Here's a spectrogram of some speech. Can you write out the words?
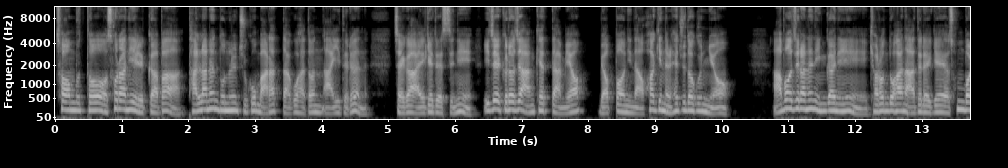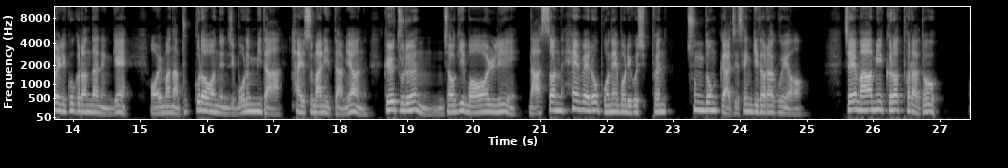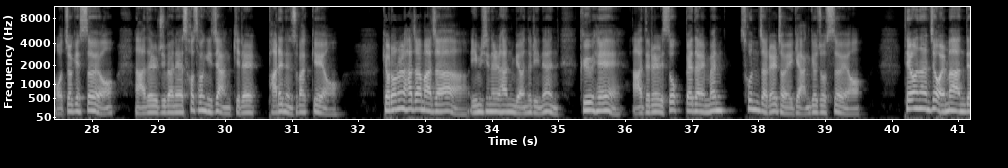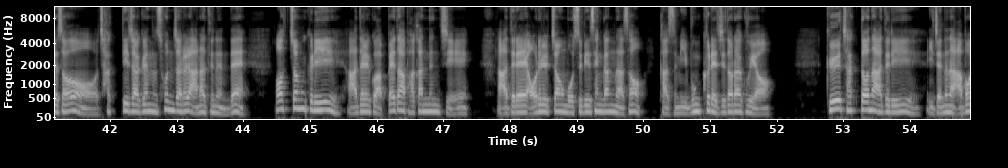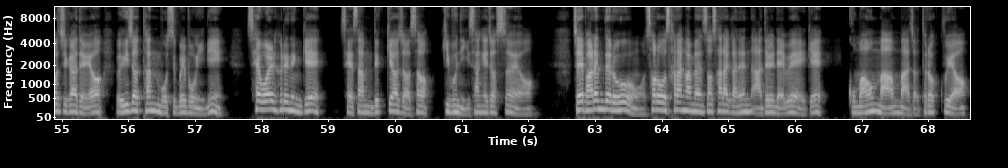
처음부터 소란이 일까봐 달라는 돈을 주고 말았다고 하던 아이들은 제가 알게 됐으니 이제 그러지 않겠다며 몇 번이나 확인을 해주더군요. 아버지라는 인간이 결혼도 한 아들에게 손 벌리고 그런다는 게 얼마나 부끄러웠는지 모릅니다. 할 수만 있다면 그 둘은 저기 멀리 낯선 해외로 보내버리고 싶은 충동까지 생기더라고요. 제 마음이 그렇더라도 어쩌겠어요. 아들 주변에 서성이지 않기를 바라는 수밖에요. 결혼을 하자마자 임신을 한 며느리는 그 해 아들을 쏙 빼닮은 손자를 저에게 안겨줬어요. 태어난 지 얼마 안 돼서 작디 작은 손자를 안아드는데 어쩜 그리 아들과 빼다 박았는지 아들의 어릴 적 모습이 생각나서 가슴이 뭉클해지더라고요. 그 작던 아들이 이제는 아버지가 되어 의젓한 모습을 보이니 세월 흐르는 게 새삼 느껴져서 기분이 이상해졌어요. 제 바램대로 서로 사랑하면서 살아가는 아들 내외에게 고마운 마음마저 들었고요.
